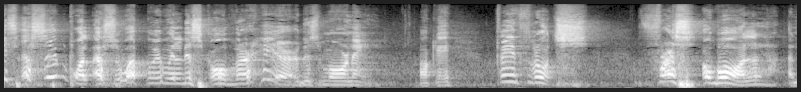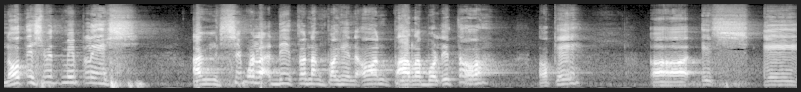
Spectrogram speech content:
it's as simple as what we will discover here this morning. Okay? Three truths. First of all, notice with me please, ang simula dito ng Panginoon, parable ito, okay? Uh, is a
